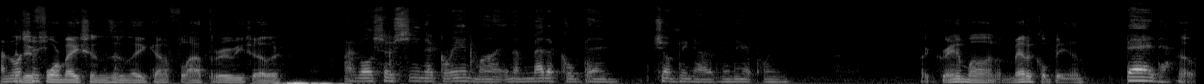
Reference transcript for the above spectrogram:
I've They also do formations and they kind of fly through each other. I've also seen a grandma in a medical bed jumping out of an airplane. A grandma in a medical bed. Bed. Oh,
